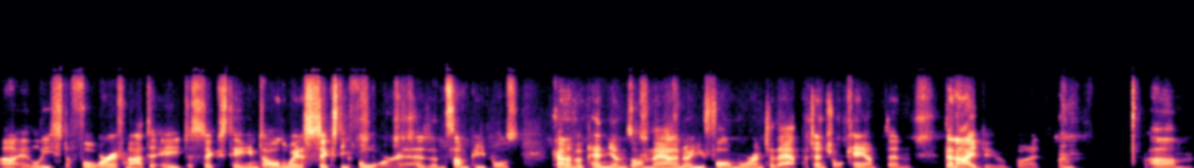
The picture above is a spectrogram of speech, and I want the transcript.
uh, at least to four, if not to eight to sixteen, to all the way to sixty-four, as in some people's kind of opinions on that. I know you fall more into that potential camp than than I do, but um,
